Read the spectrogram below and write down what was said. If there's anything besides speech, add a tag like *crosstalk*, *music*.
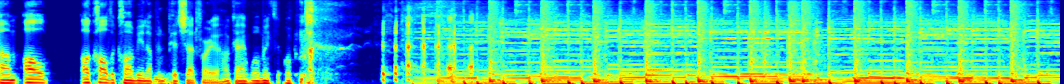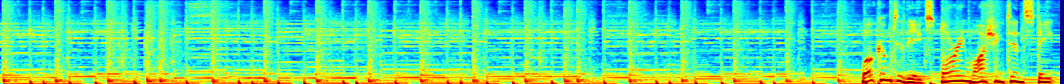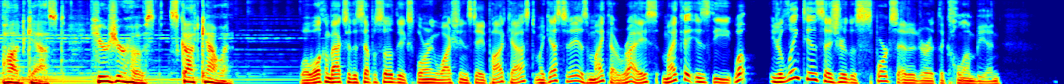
Um, I'll I'll call the Columbian up and pitch that for you. Okay, we'll make. The, we'll *laughs* Welcome to the Exploring Washington State podcast. Here's your host, Scott Cowan. Well, welcome back to this episode of the Exploring Washington State podcast. My guest today is Micah Rice. Micah is the, well, your LinkedIn says you're the sports editor at the Columbian,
